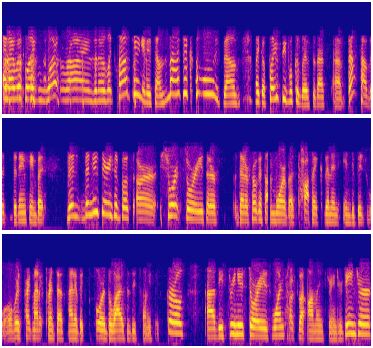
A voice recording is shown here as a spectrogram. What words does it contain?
and I was like, what rhymes? And I was like, Cloud Canyon. It sounds magical. It sounds like a place people could live. So that's uh, that's how the the name came. But the the new series of books are short stories that are that are focused on more of a topic than an individual. Whereas Pragmatic Princess kind of explored the lives of these 26 girls. Uh, these three new stories. One talks about online stranger danger.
